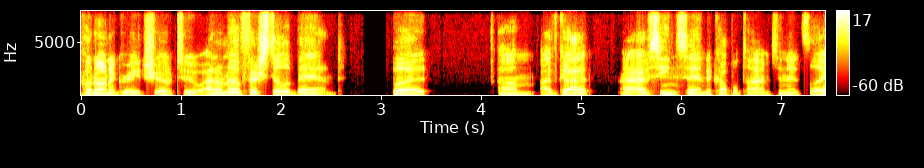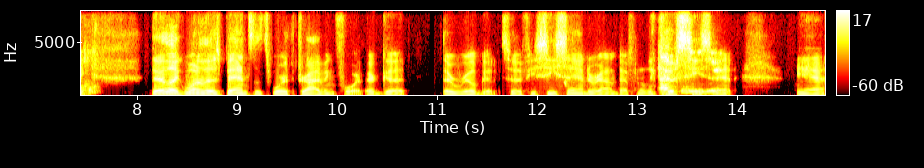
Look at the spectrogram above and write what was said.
put on a great show too. I don't know if they're still a band, but um I've got I've seen Sand a couple times and it's like they're like one of those bands that's worth driving for. They're good. They're real good. So if you see Sand around, definitely go see. Sand. Yeah.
